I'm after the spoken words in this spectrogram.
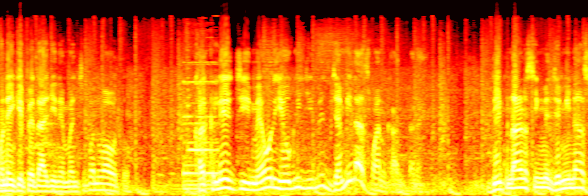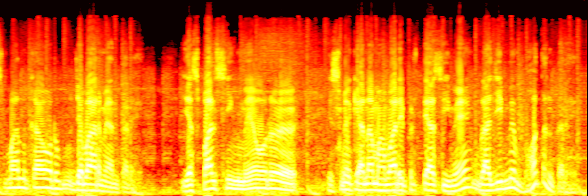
उन्हीं के पिताजी ने मंच बनवाओ तो। खखलेश जी में और योगी जी में ज़मीन आसमान का अंतर है। दीपनारायण सिंह में ज़मीन आसमान का और जवाहर में अंतर है। यशपाल सिंह में और इसमें क्या नाम, हमारे प्रत्याशी में, राजीव में बहुत अंतर है।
